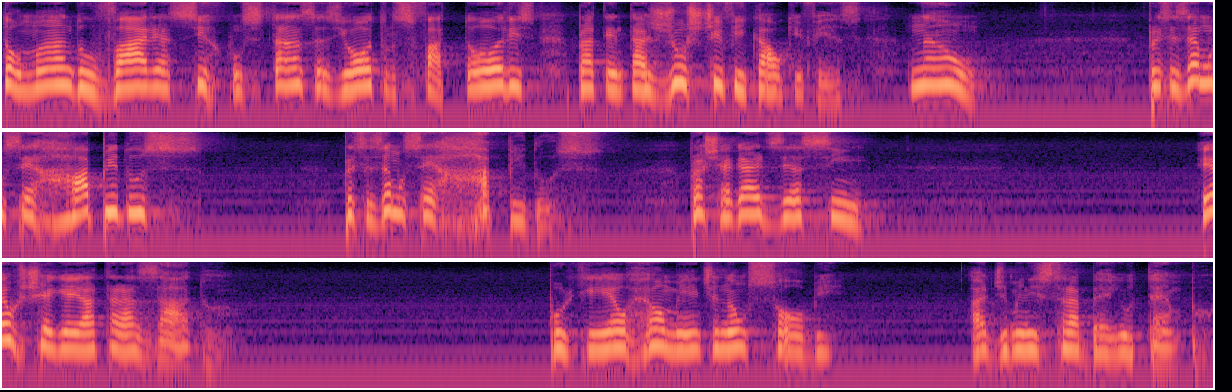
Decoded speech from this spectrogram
tomando várias circunstâncias e outros fatores para tentar justificar o que fez. Não. Precisamos ser rápidos, precisamos ser rápidos para chegar e dizer assim: eu cheguei atrasado, porque eu realmente não soube administrar bem o tempo.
